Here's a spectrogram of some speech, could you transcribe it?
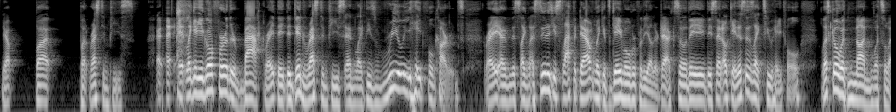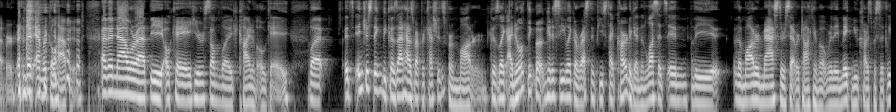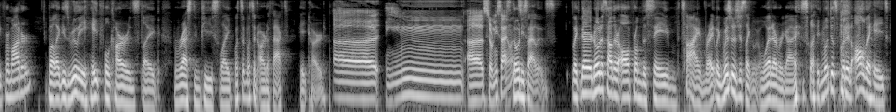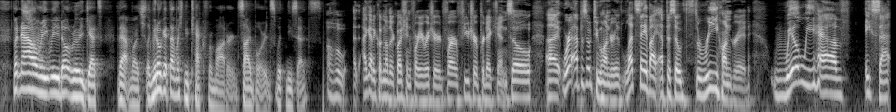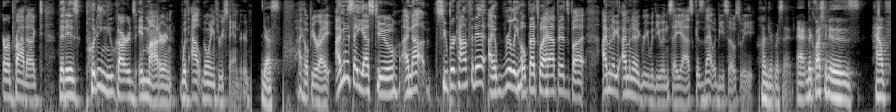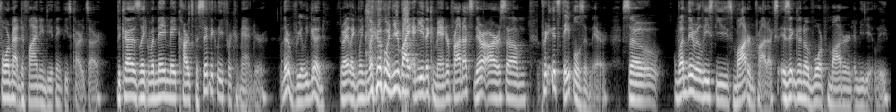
Yep. But but rest in peace. I- I- like if you go further back, right? They they did rest in peace and like these really hateful cards, right? And it's like as soon as you slap it down, like it's game over for the other deck. So they they said, okay, this is like too hateful. Let's go with none whatsoever. And then Emrakul happened. And then now we're at the okay, here's some like kind of okay. But it's interesting because that has repercussions for modern. Because like I don't think we're gonna see like a rest in peace type card again unless it's in the the modern master set we're talking about where they make new cards specifically for modern. But like these really hateful cards like rest in peace, like what's a, what's an artifact hate card? Uh, in, uh, Stony Silence? Stony Silence. Like they're notice how they're all from the same time, right? Like Wizards just like whatever guys. like we'll just put in all the hate. But now we we don't really get that much. Like we don't get that much new tech for modern sideboards with new sets. Oh, I got another question for you, Richard, for our future prediction. So uh, we're at episode 200. Let's say by episode 300, will we have a set or a product that is putting new cards in modern without going through standard? Yes. I hope you're right. I'm going to say yes too. I'm not super confident. I really hope that's what happens, but I'm going to I'm going to agree with you and say yes cuz that would be so sweet. 100%. And the question is how format defining do you think these cards are? Because like when they make cards specifically for commander, they're really good. Right? Like when when you buy any of the commander products, there are some pretty good staples in there. So when they release these modern products, is it going to warp modern immediately?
